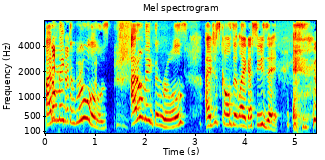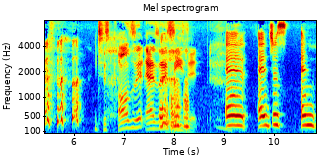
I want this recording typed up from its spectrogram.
I don't make the rules. I don't make the rules. I just calls it like I sees it. Just calls it as I sees it. And and just and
